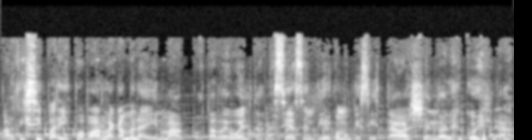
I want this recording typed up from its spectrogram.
participar y después apagar la cámara e irme a acostar de vuelta. Me hacía sentir como que si estaba yendo a la escuela.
